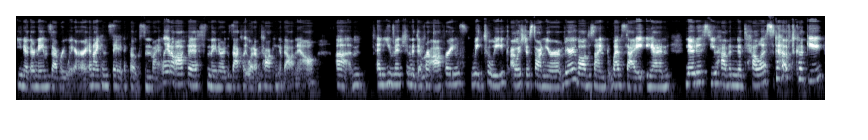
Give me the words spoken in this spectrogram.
you know their names everywhere and i can say it to folks in my atlanta office and they know exactly what i'm talking about now um, and you mentioned the different offerings week to week. I was just on your very well designed website and noticed you have a Nutella stuffed cookie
